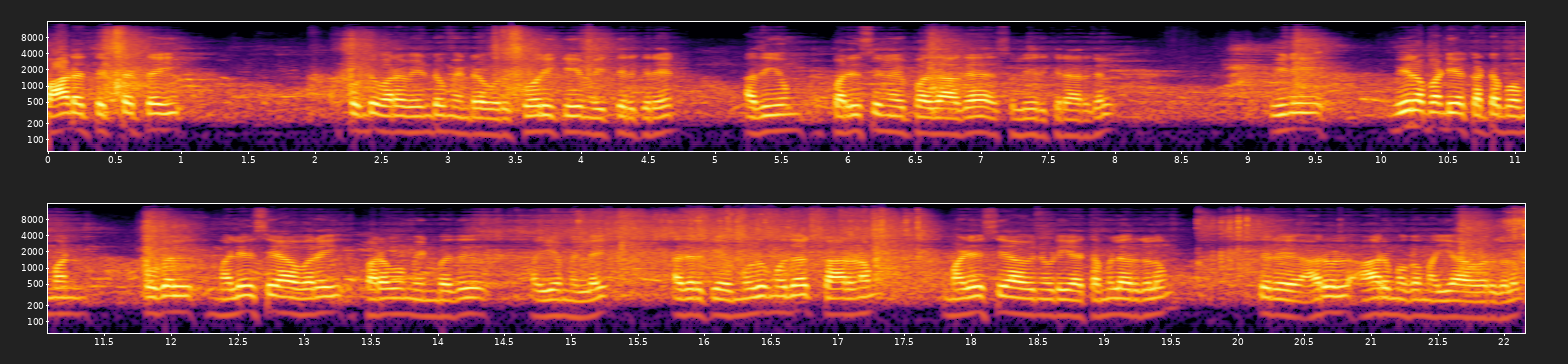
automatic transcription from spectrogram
பாடத்திட்டத்தை கொண்டு வர வேண்டும் என்ற ஒரு கோரிக்கையும் வைத்திருக்கிறேன். அதையும் பரிசீலிப்பதாக சொல்லியிருக்கிறார்கள். இனி வீரபாண்டிய கட்டபொம்மன் புகழ் மலேசியா வரை பரவும் என்பது ஐயமில்லை. அதற்கு முழுமுதற் காரணம் மலேசியாவினுடைய தமிழர்களும் திரு அருள் ஆறுமுகம் ஐயா அவர்களும்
